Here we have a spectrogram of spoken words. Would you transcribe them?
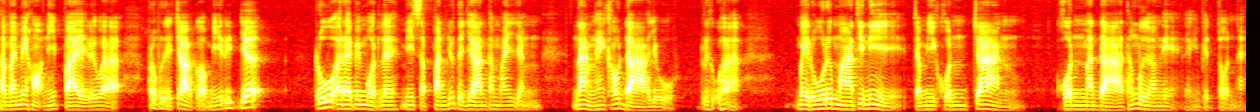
ทำไมไม่เหาะหนี้ไปหรือว่าพระพุทธเจ้าก็มีฤทธิ์เยอะ รู้อะไรไปหมดเลย มีสัพพัญยุตยานทำไมยังนั่งให้เขาด่าอยู่ หรือว่าไม่รู้หรือมาที่นี่จะมีคนจ้าง คนมาด่าทั้งเมืองนี่อย่างนี้เป็นต้นนะ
